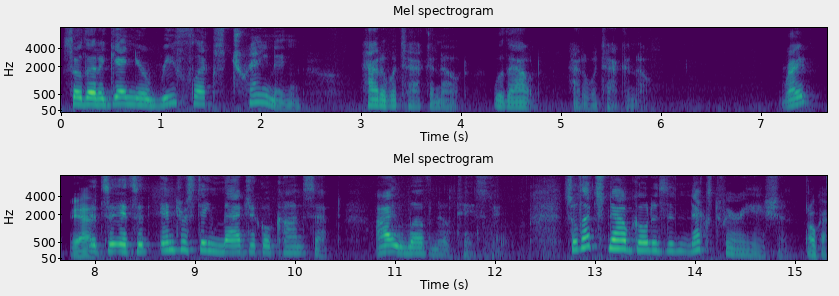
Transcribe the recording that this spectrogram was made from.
So that again, you're reflex training how to attack a note without how to attack a note. Right? Yeah. It's, a, it's an interesting, magical concept. I love note tasting. So let's now go to the next variation. Okay.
